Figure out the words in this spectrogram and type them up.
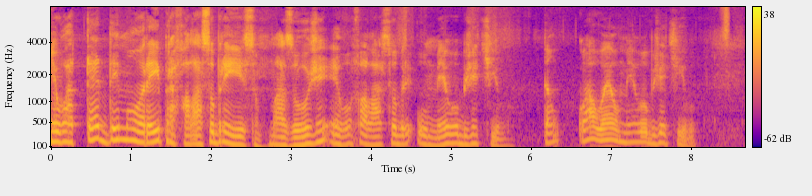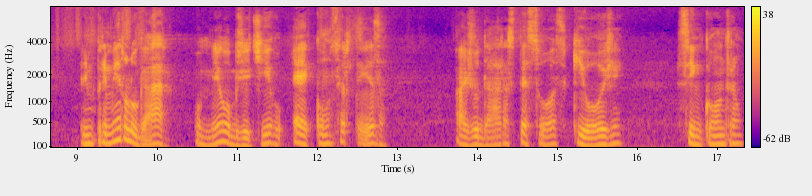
Eu até demorei para falar sobre isso, mas hoje eu vou falar sobre o meu objetivo. Então, qual é o meu objetivo? Em primeiro lugar, o meu objetivo é, com certeza, ajudar as pessoas que hoje se encontram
